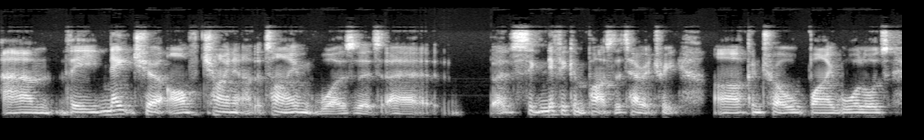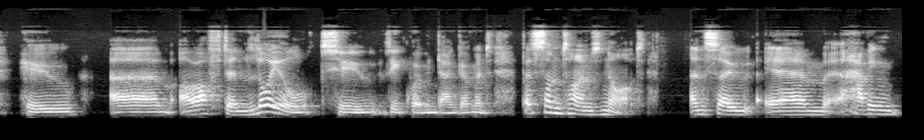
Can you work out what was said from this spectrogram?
Um, the nature of China at the time was that uh, significant parts of the territory are controlled by warlords who um, are often loyal to the Kuomintang government, but sometimes not. And so, um, having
